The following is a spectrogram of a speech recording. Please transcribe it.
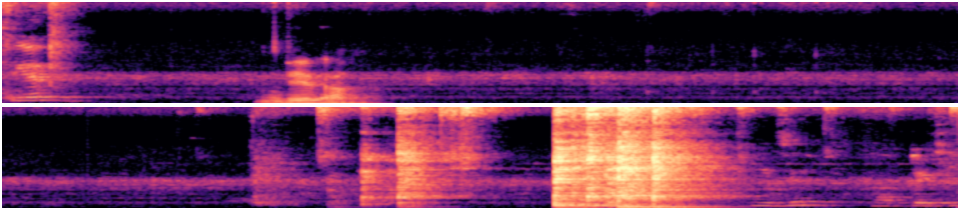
ঠিক আছে? দিয়ে দাও। এই যে ভাতটা একটু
